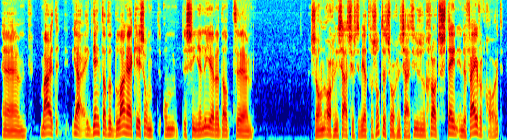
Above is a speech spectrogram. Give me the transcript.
Um, maar het, ja, ik denk dat het belangrijk is om, om te signaleren dat uh, zo'n organisatie als de Wereldgezondheidsorganisatie dus een grote steen in de vijver gooit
